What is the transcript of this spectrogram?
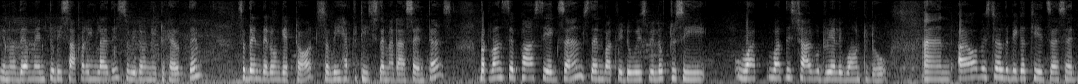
you know they're meant to be suffering like this so we don't need to help them so then they don't get taught so we have to teach them at our centers but once they pass the exams, then what we do is we look to see what what this child would really want to do. And I always tell the bigger kids, I said,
